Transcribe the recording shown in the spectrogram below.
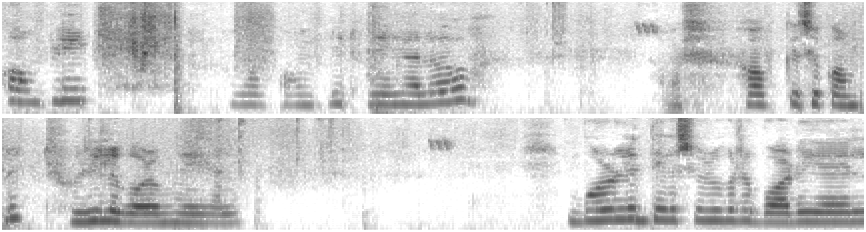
কমপ্লিট। আমার কমপ্লিট হয়ে গেল। আমার সব কিছু কমপ্লিট শরীরও গরম হয়ে গেল। বরলের থেকে শুরু করে বডি অয়েল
